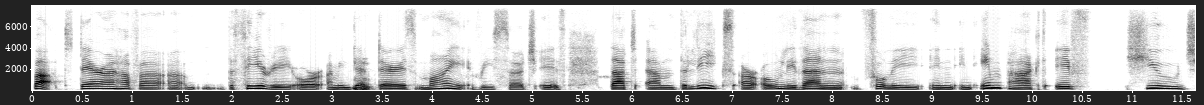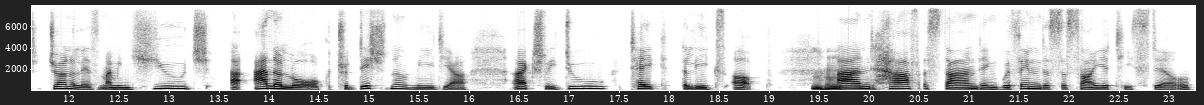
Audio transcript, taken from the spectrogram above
but there I have a, um, the theory, or I mean, mm-hmm. there is my research is that um, the leaks are only then fully in in impact if huge journalism, I mean, huge uh, analog, traditional media actually do take the leaks up mm-hmm. and have a standing within the society still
